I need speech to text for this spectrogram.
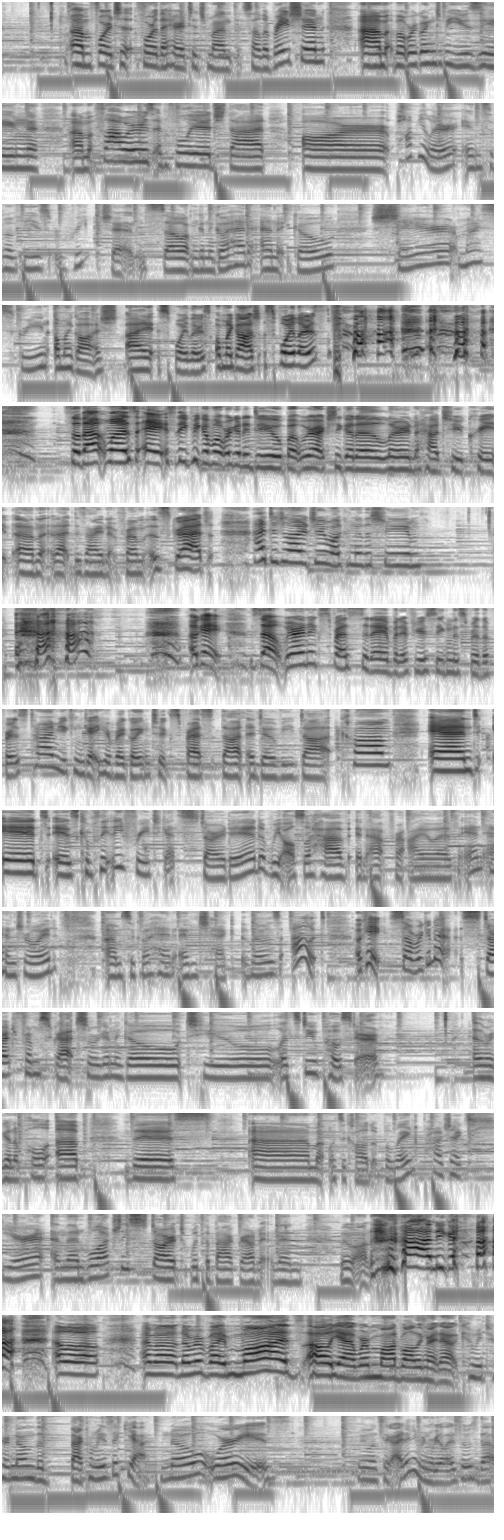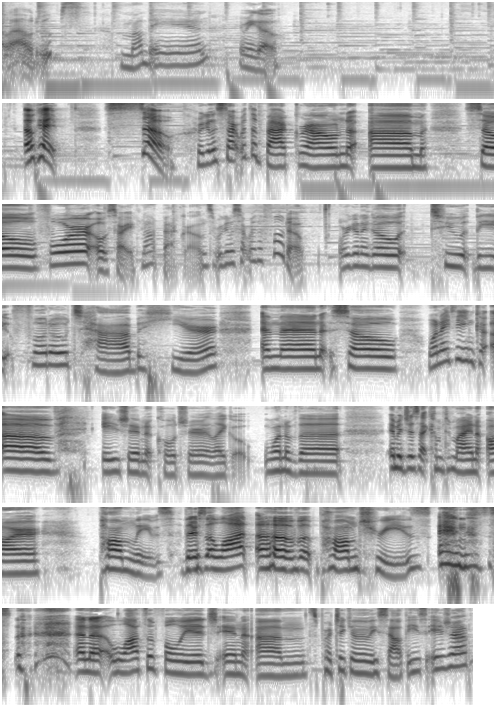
um, for for the Heritage Month celebration. Um, but we're going to be using um, flowers and foliage that are popular in some of these regions. So I'm gonna go ahead and go share my screen. Oh my gosh, I spoilers. Oh my gosh, spoilers. so that was a sneak peek of what we're gonna do, but we're actually gonna learn how to create um, that design from scratch. Hi, Digital Art. Welcome to the stream. okay, so we're in Express today, but if you're seeing this for the first time, you can get here by going to express.adobe.com and it is completely free to get started. We also have an app for iOS and Android, um, so go ahead and check those out. Okay, so we're gonna start from scratch. So we're gonna go to, let's do poster, and we're gonna pull up this um, what's it called? Blank project here, and then we'll actually start with the background and then move on. Nika, lol. I'm outnumbered by mods. Oh yeah, we're mod balling right now. Can we turn down the background music? Yeah, no worries. Give me one second. I didn't even realize it was that loud. Oops, my bad. Here we go. Okay, so we're gonna start with the background. Um, so for, oh, sorry, not backgrounds. We're gonna start with a photo. We're gonna go to the photo tab here. And then, so when I think of Asian culture, like one of the images that come to mind are palm leaves. There's a lot of palm trees and and uh, lots of foliage in um, particularly Southeast Asia.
